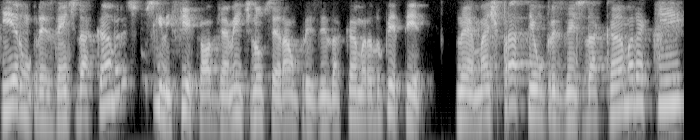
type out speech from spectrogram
ter um presidente da Câmara, isso não significa, obviamente, não será um presidente da Câmara do PT, né? mas para ter um presidente da Câmara que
